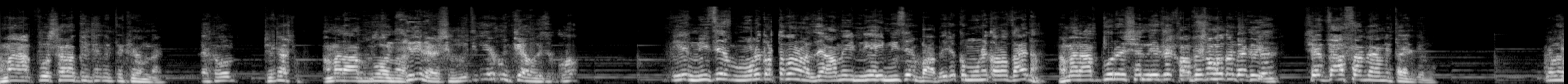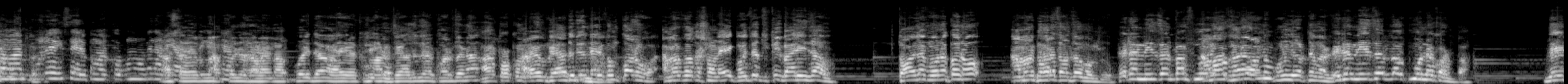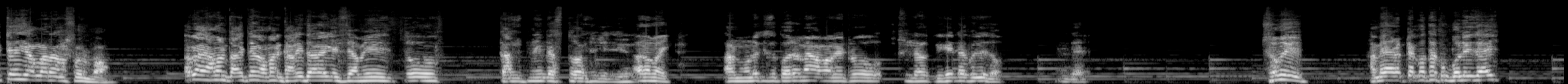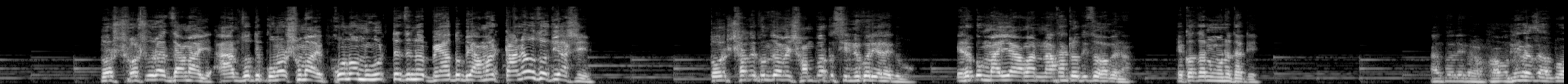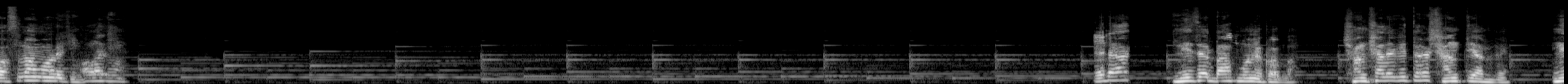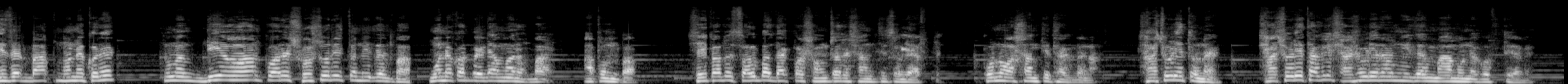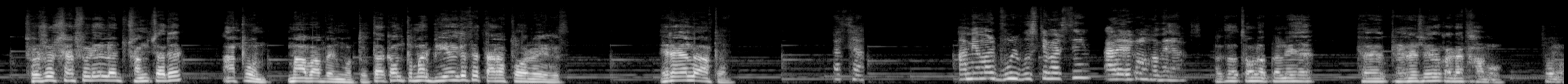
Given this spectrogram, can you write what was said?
আমার আব্বু ছাড়া পৃথিবীতে কেউ নাই। এখন ঠিক আছে? আমার আব্বু না ঘিরি না সে বুঝি এরকম কে হয়েছে ক? এ নিজের মনে করতে পারো না যে আমি এই নিজের বাপ এরকম মনে করা যায় না। আমার আব্বুর সে নিজে কবে সমাধান দেখবে সে যা চাবে আমি তাই দেবো। আমার কথা শোনো এই গইতে তুই বাড়ি যাও। তাহলে মনে করো আমার ঘরে দরজা বন্ধু। এটা নিজের বাপ আমার ঘরে করবা। বন্ধ করতে পারবে। এটা নিজের বাপ মনে করবা। যে এটাই আমার আসল বাপ। তবে আমার দায়িত্ব আমার গাড়ি দাঁড়ায় গেছে আমি তো কাজ নিয়ে ব্যস্ত আছি আরে ভাই আর মনে কিছু করে না আমার একটু ক্রিকেটটা খুলে দাও। সমীর আমি আর একটা কথা খুব বলে যাই। তোর শ্বশুর আর জামাই আর যদি কোনো সময় কোনো মুহূর্তের জন্য বেয়াদবি আমার কানেও যদি আসে তোর সাথে কিন্তু আমি সম্পর্ক ছিন্ন করে এলাই দেবো। এরকম মাইয়া আমার না থাকলেও কিছু হবে না। এ কথা মনে থাকে। ঠিক আছে আব্বু আসসালামু আলাইকুম। ওয়ালাইকুম এটা নিজের বাপ মনে করবা। সংসারের ভিতরে শান্তি আসবে নিজের বাপ মনে করে তোমার বিয়ে হওয়ার পরে শ্বশুরই তো নিজের বাপ। মনে করবে এটা আমার বাপ। আপন বাপ। সেইভাবে চলবা দেখবা সংসারে শান্তি চলে আসবে। কোনো অশান্তি থাকবে না। শাশুড়ি তো নাই। শাশুড়ি থাকলে শাশুড়িরও নিজের মা মনে করতে হবে। শ্বশুর শাশুড়ি হলো সংসারে আপন মা বাপের মতো। তার কারণ তোমার বিয়ে হয়ে গেছে তারা পর হয়ে গেছে। এরা হলো আপন। আচ্ছা আমি আমার ভুল বুঝতে পারছি আর এরকম হবে না। আচ্ছা চলো তাহলে ফ্রেশ হয়ে কটা খাব চলো।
